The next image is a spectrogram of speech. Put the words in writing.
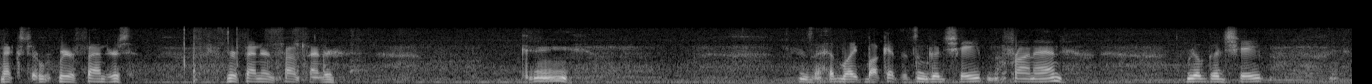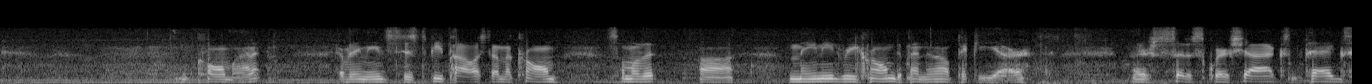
next to rear fenders, rear fender and front fender. Okay. Here's a headlight bucket that's in good shape in the front end. Real good shape. Some chrome on it. Everything needs just to be polished on the chrome. Some of it uh, may need re-chrome depending on how picky you are. There's a set of square shocks and pegs.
